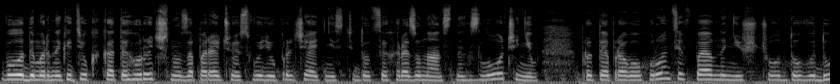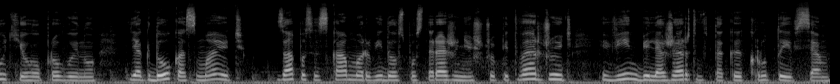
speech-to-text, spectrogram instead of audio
Володимир Никитюк категорично заперечує свою причетність до цих резонансних злочинів. Проте правоохоронці впевнені, що доведуть його провину. Як доказ мають записи з камер відеоспостереження, що підтверджують, він біля жертв таки крутився.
